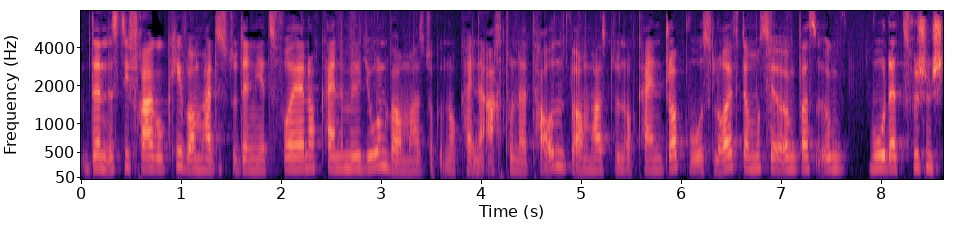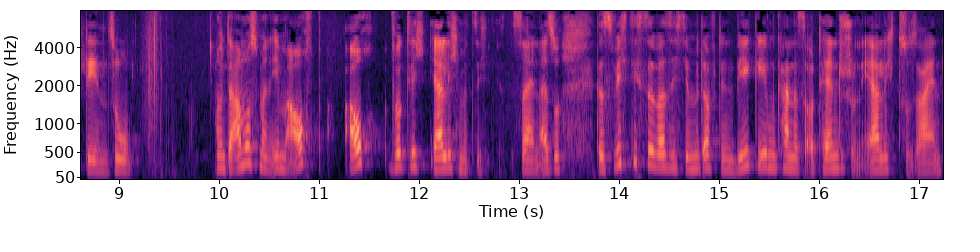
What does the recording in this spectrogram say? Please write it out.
dann ist die Frage, okay, warum hattest du denn jetzt vorher noch keine Million? Warum hast du noch keine 800.000? Warum hast du noch keinen Job, wo es läuft? Da muss ja irgendwas irgendwo dazwischen stehen. So. Und da muss man eben auch, auch wirklich ehrlich mit sich sein. Also das Wichtigste, was ich dir mit auf den Weg geben kann, ist authentisch und ehrlich zu sein.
